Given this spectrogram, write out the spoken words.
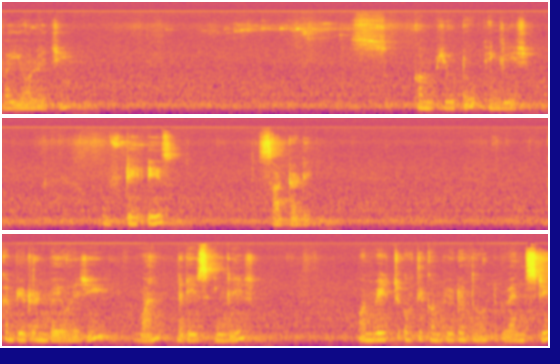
biology computer english day is saturday. Computer and biology one that is english. On which of the computer taught wednesday?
